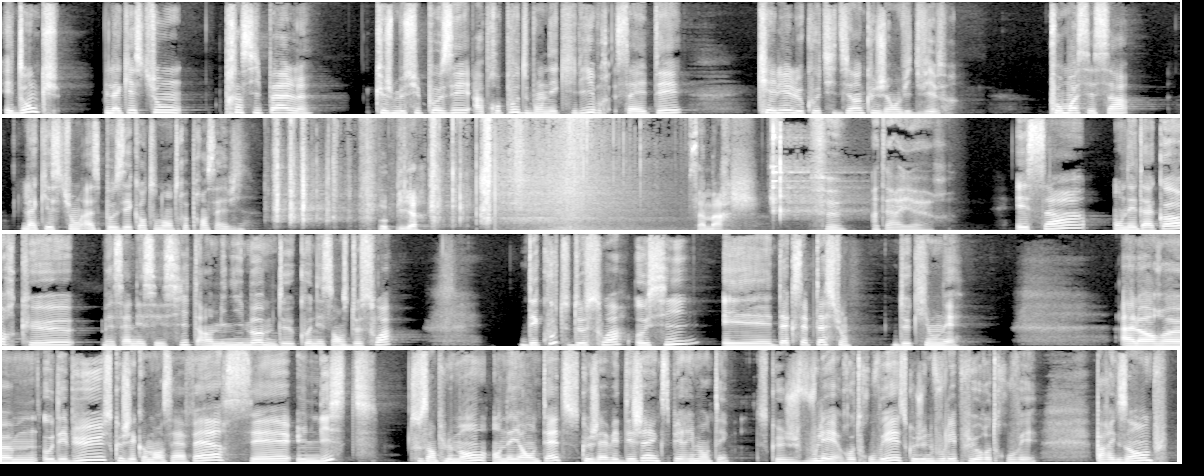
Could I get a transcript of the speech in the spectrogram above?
Et donc, la question principale que je me suis posée à propos de mon équilibre, ça a été quel est le quotidien que j'ai envie de vivre? Pour moi, c'est ça la question à se poser quand on entreprend sa vie. Au pire, ça marche. Feu intérieur. Et ça, on est d'accord que ben, ça nécessite un minimum de connaissance de soi, d'écoute de soi aussi et d'acceptation de qui on est. Alors euh, au début, ce que j'ai commencé à faire, c'est une liste, tout simplement en ayant en tête ce que j'avais déjà expérimenté, ce que je voulais retrouver et ce que je ne voulais plus retrouver. Par exemple,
